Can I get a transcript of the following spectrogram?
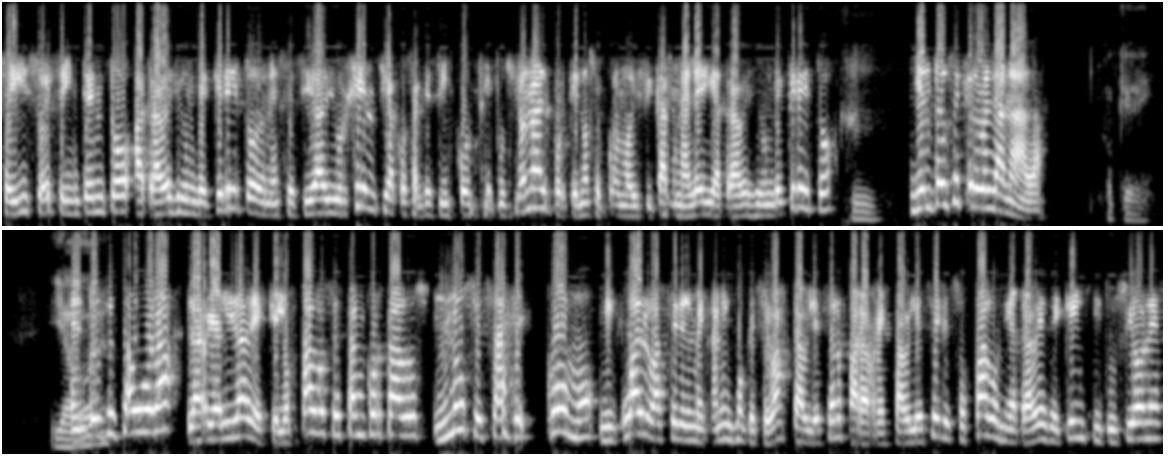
se hizo ese intento a través de un decreto de necesidad y urgencia, cosa que es inconstitucional porque no se puede modificar una ley a través de un decreto, mm. y entonces quedó en la nada. Okay. Entonces ahora la realidad es que los pagos están cortados, no se sabe cómo ni cuál va a ser el mecanismo que se va a establecer para restablecer esos pagos, ni a través de qué instituciones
